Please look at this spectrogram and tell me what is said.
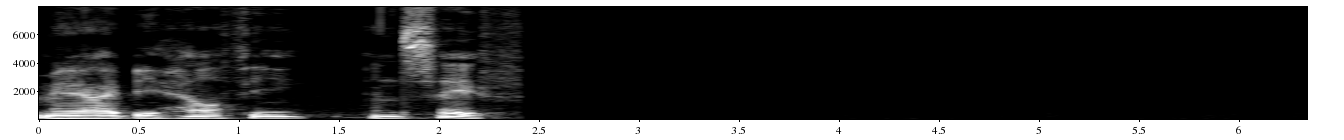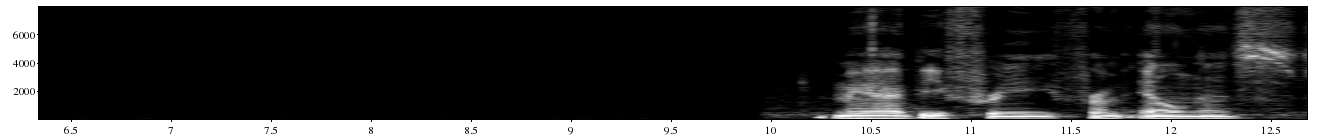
May I be healthy and safe. May I be free from illness,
